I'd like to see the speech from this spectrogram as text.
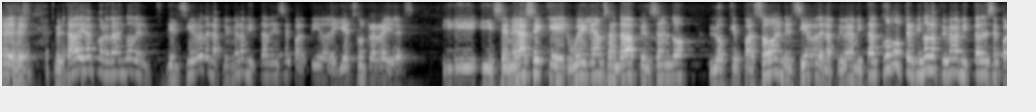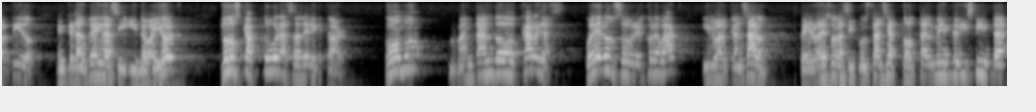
Me estaba ya acordando del, del, cierre de la primera mitad de ese partido de Jets contra Raiders y, y, se me hace que Williams andaba pensando lo que pasó en el cierre de la primera mitad. ¿Cómo terminó la primera mitad de ese partido entre Las Vegas y, y Nueva York? Dos capturas a Derek Carr. ¿Cómo? mandando cargas. Fueron sobre el coreback y lo alcanzaron. Pero es una circunstancia totalmente distinta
